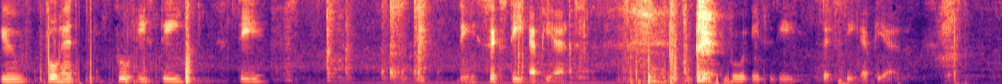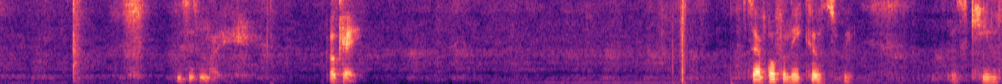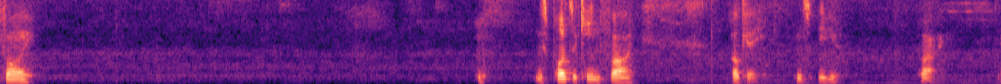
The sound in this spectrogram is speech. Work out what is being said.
you full head full HD D D 60 fps. full HD 60 fps. This is my okay. Example for Nichols is Keen 5. This a Keen 5. Okay, this if you 5.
